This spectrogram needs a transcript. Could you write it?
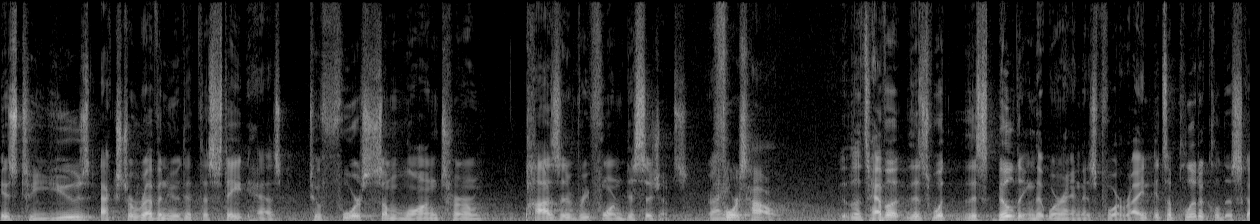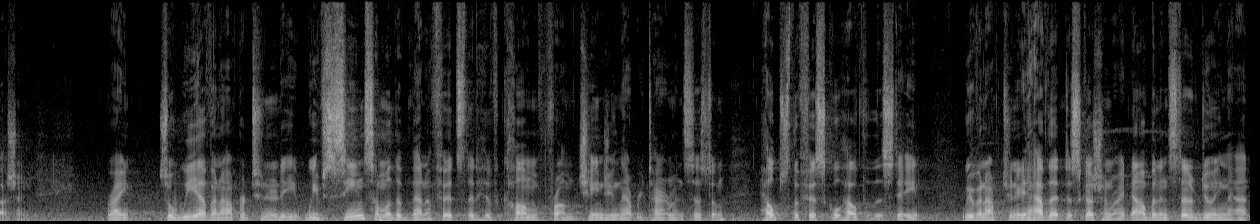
is to use extra revenue that the state has to force some long-term positive reform decisions, right? Force how? Let's have a, that's what this building that we're in is for, right? It's a political discussion, right? So we have an opportunity, we've seen some of the benefits that have come from changing that retirement system, helps the fiscal health of the state. We have an opportunity to have that discussion right now, but instead of doing that,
